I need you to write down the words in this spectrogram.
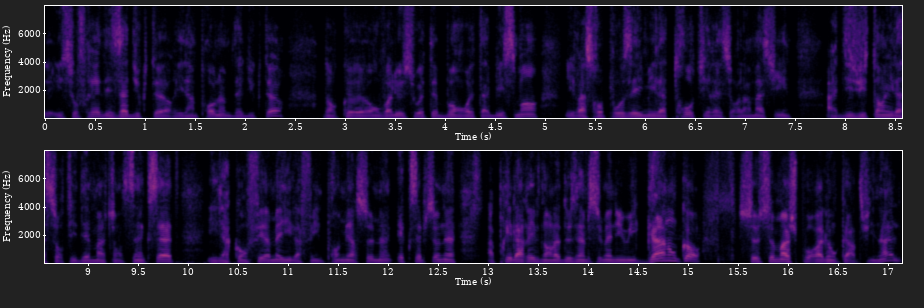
il des adducteurs. Il a un problème d'adducteur, donc euh, on va lui souhaiter bon rétablissement. Il va se reposer, mais il a trop tiré sur la machine. À 18 ans, il a sorti des matchs en 5-7. Il a confirmé, il a fait une première semaine exceptionnelle. Après, il arrive dans la deuxième semaine où il gagne encore ce, ce match pour aller en quart de finale.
